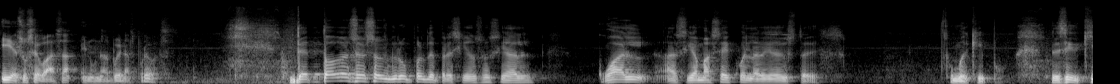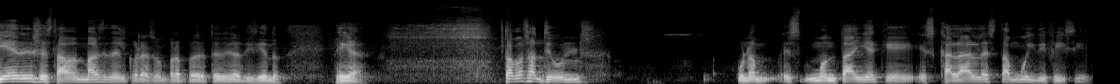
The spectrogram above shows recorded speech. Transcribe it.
Y eso se basa en unas buenas pruebas. De todos esos grupos de presión social, ¿cuál hacía más eco en la vida de ustedes como equipo? Es decir, ¿quiénes estaban más en el corazón para poder terminar diciendo, mira, estamos ante un, una montaña que escalarla está muy difícil,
